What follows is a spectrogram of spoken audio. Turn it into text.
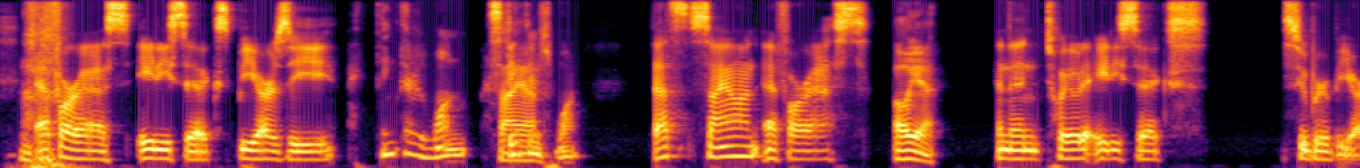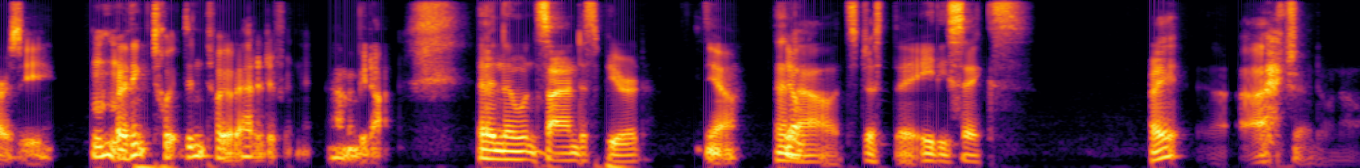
FRS, 86, BRZ. I think there's one. I think Scion. there's one. That's Scion, FRS, oh yeah. and then Toyota 86, Subaru BRZ. Mhm. But I think Toy- didn't Toyota had a different name? Uh, maybe not. And then when Scion disappeared, Yeah. and Yep. now it's just the 86, right? Uh, Actually, I don't know.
